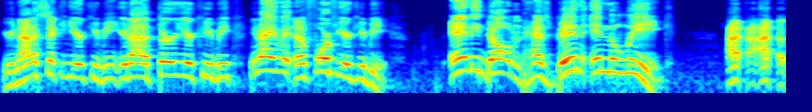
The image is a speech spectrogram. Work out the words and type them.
You're not a second year QB. You're not a third year QB. You're not even a fourth year QB. Andy Dalton has been in the league. I, I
